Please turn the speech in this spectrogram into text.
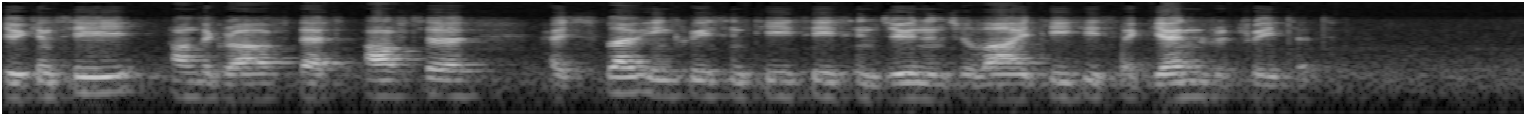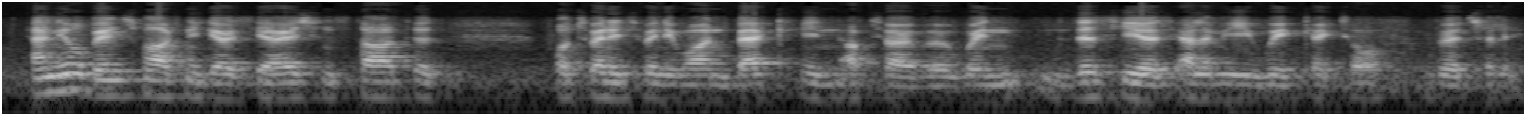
You can see on the graph that after a slow increase in TCs in June and July, TCs again retreated. Annual benchmark negotiations started for 2021 back in October when this year's LME week kicked off virtually.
